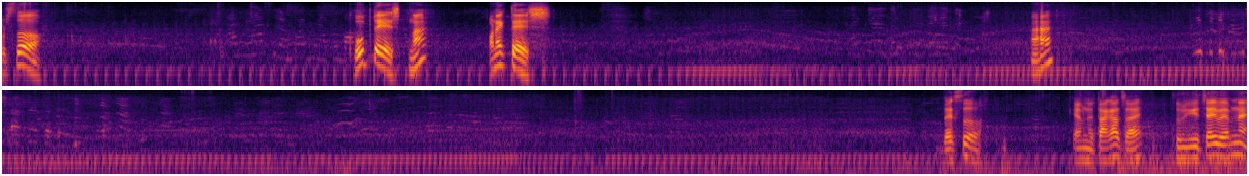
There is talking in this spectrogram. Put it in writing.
উঠছো খুব টেস্ট না? অনেক টেস্ট হ্যাঁ? দেখছ? কেমনে টাকা চায়? তুমি কি চাইবে এমনে?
